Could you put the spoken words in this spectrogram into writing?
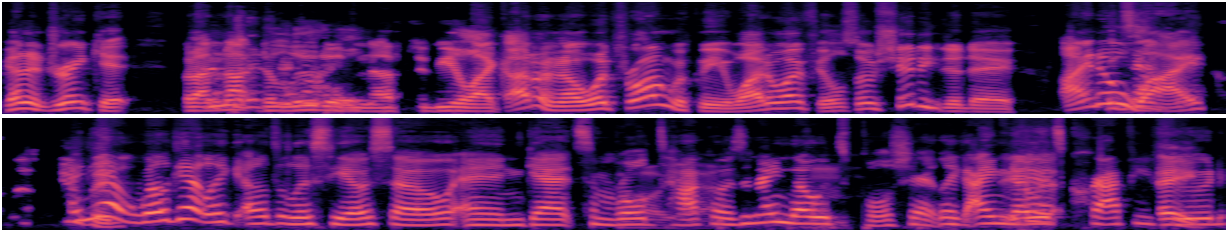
gonna drink it, but I'm not it deluded enough to be like, I don't know what's wrong with me. Why do I feel so shitty today? I know Exactly. why. I'm And not yeah, we'll get like El Delicioso and get some rolled Oh, yeah. tacos, and I know it's mm. bullshit. Like I know Yeah. it's crappy Hey, food.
